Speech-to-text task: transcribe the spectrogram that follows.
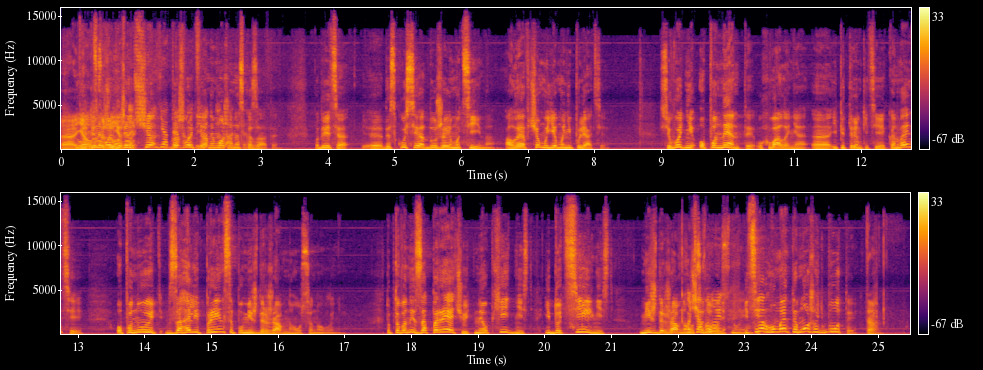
Е, Ну, я вам єдине- скажу, єдине- ще, Я теж дозвольте, я хотіла не можу не додати. сказати. Подивіться, е, дискусія дуже емоційна, але в чому є маніпуляція? Сьогодні опоненти ухвалення е, і підтримки цієї конвенції опонують взагалі принципу міждержавного усиновлення. Тобто вони заперечують необхідність і доцільність міждержавного Хоча воно усиновлення. існує. І ці аргументи можуть бути. Так.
